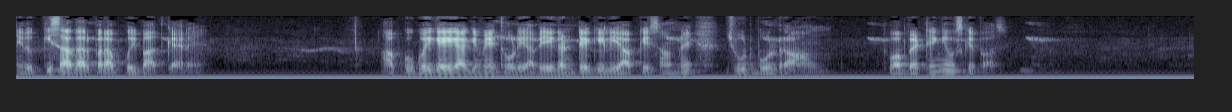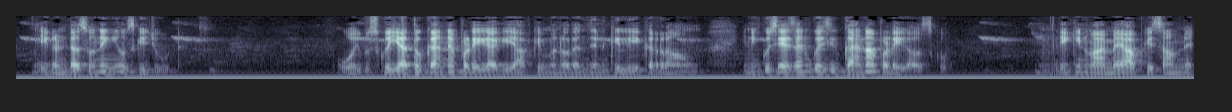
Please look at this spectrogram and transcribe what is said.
नहीं तो किस आधार पर आप कोई बात कह रहे हैं? आपको कोई कहेगा कि मैं थोड़ी, अब एक घंटे के लिए आपके सामने झूठ बोल रहा हूँ तो आप बैठेंगे उसके पास? एक घंटा सुनेंगे उसकी झूठ? वो उसको या तो कहना पड़ेगा कि आपके मनोरंजन के लिए कर रहा हूँ, यानी कुछ ऐसा कुछ कहना पड़ेगा उसको। लेकिन मैं आपके सामने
